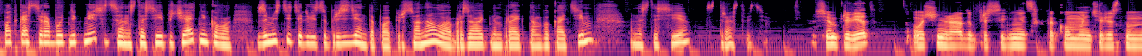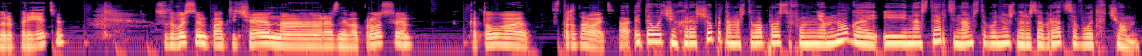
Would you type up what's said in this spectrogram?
В подкасте «Работник месяца» Анастасия Печатникова, заместитель вице-президента по персоналу и образовательным проектам ВК Тим. Анастасия, здравствуйте. Всем привет. Очень рада присоединиться к такому интересному мероприятию. С удовольствием поотвечаю на разные вопросы. Готова стартовать. А, Это очень хорошо, потому что вопросов у меня много, и на старте нам с тобой нужно разобраться вот в чем.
